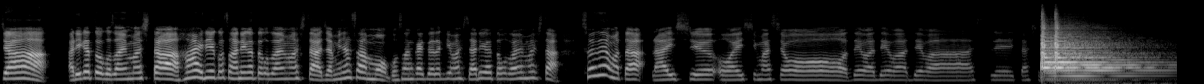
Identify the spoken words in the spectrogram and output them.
じゃあ、ありがとうございました。はい、りえこさんありがとうございました。じゃあ皆さんもご参加いただきましてありがとうございました。それではまた来週お会いしましょう。ではではでは、失礼いたします。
